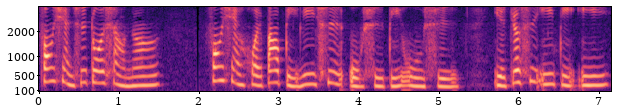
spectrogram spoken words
风险是多少呢？风险回报比例是五十比五十，也就是一比一。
